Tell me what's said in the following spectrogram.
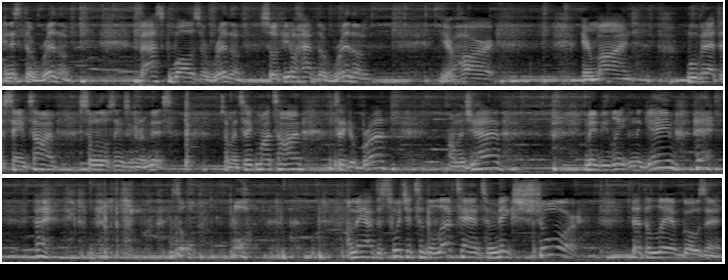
and it's the rhythm. Basketball is a rhythm. So if you don't have the rhythm, your heart, your mind moving at the same time, some of those things are gonna miss. So I'm gonna take my time, take a breath, I'm gonna jab, maybe late in the game. So, oh, I may have to switch it to the left hand to make sure that the layup goes in.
